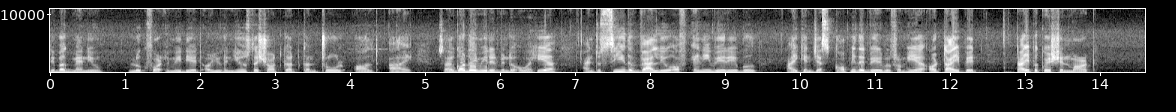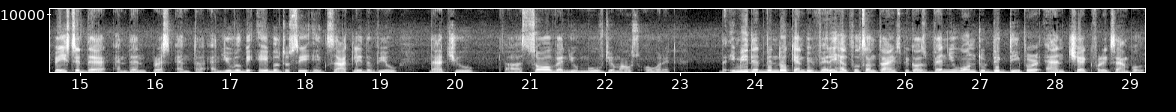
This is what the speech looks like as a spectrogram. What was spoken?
debug menu, look for immediate or you can use the shortcut control alt I. So I've got the immediate window over here and to see the value of any variable I can just copy that variable from here or type it type a question mark paste it there and then press enter and you will be able to see exactly the view that you uh, saw when you moved your mouse over it. The immediate window can be very helpful sometimes because when you want to dig deeper and check for example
